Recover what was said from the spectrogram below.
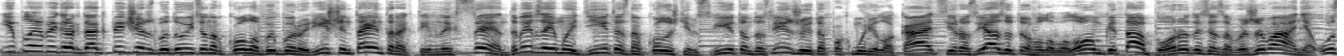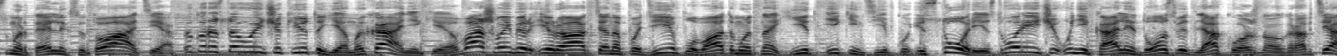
І плей в іграх Dark Pictures будується навколо вибору рішень та інтерактивних сцен, де ви взаємодієте з навколишнім світом, досліджуєте похмурі локації, розв'язуєте головоломки та боретеся за виживання у смертельних ситуаціях, використовуючи QTE механіки. Ваш вибір і реакція на події впливатимуть на хід і кінцівку історії, створюючи унікальний досвід для кожного гравця.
